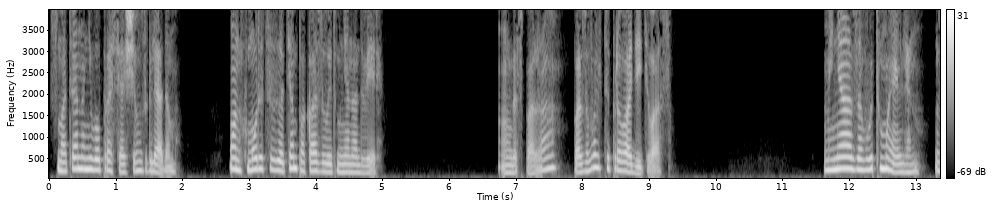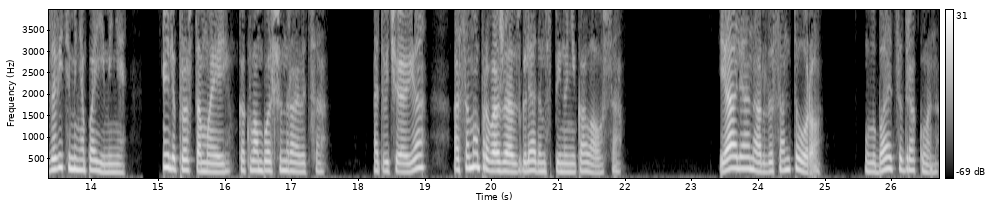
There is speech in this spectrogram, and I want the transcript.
смотря на него просящим взглядом. Он хмурится, затем показывает мне на дверь. «Госпожа, позвольте проводить вас». «Меня зовут Мэйлин. Зовите меня по имени. Или просто Мэй, как вам больше нравится». Отвечаю я, а сама провожаю взглядом спину Николауса. «Я Леонардо Санторо», — улыбается дракон.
